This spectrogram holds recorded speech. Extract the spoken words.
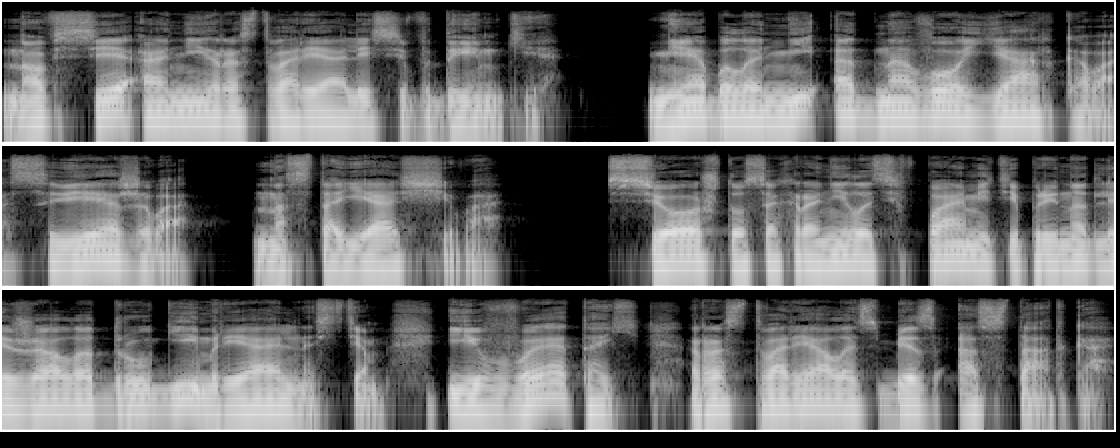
но все они растворялись в дымке. Не было ни одного яркого, свежего, настоящего. Все, что сохранилось в памяти, принадлежало другим реальностям, и в этой растворялось без остатка.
